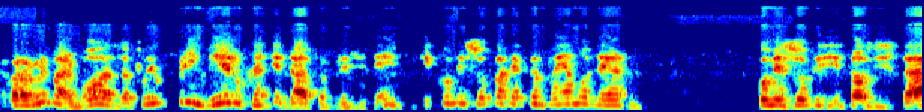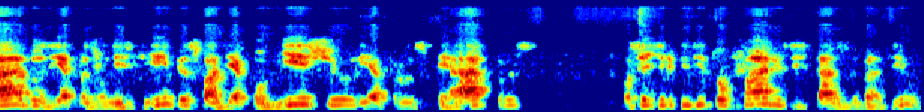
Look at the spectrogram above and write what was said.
Agora, Rui Barbosa foi o primeiro candidato a presidente que começou a fazer campanha moderna. Começou a visitar os estados, ia para os municípios, fazia comício, ia para os teatros. Ou seja, ele visitou vários estados do Brasil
